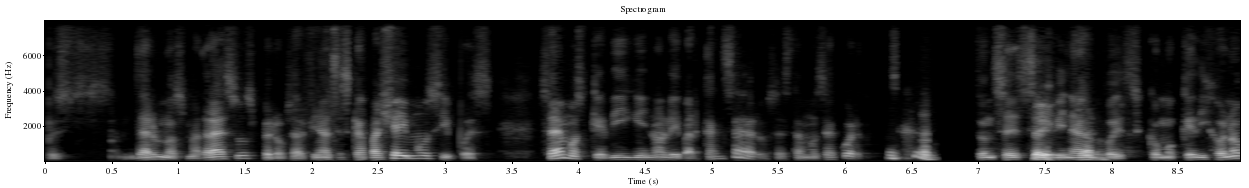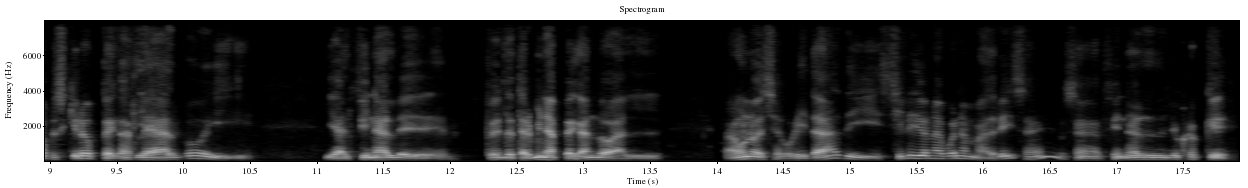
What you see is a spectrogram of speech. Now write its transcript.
pues dar unos madrazos, pero pues, al final se escapa Sheamus y pues sabemos que Biggie no le iba a alcanzar, o sea, estamos de acuerdo. Entonces al final pues como que dijo, no, pues quiero pegarle algo y, y al final pues le termina pegando al, a uno de seguridad y sí le dio una buena madriza, ¿eh? O sea, al final yo creo que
